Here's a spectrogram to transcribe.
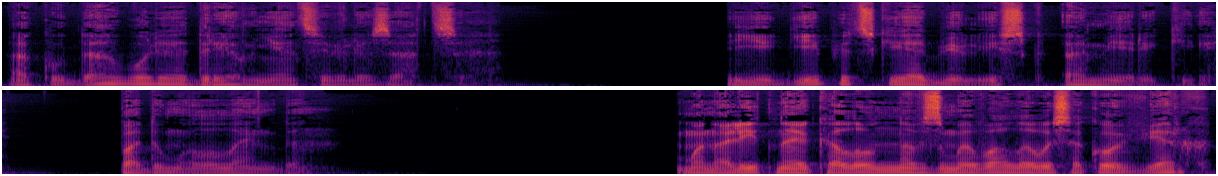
а куда более древняя цивилизация. «Египетский обелиск Америки», — подумал Лэнгдон. Монолитная колонна взмывала высоко вверх,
